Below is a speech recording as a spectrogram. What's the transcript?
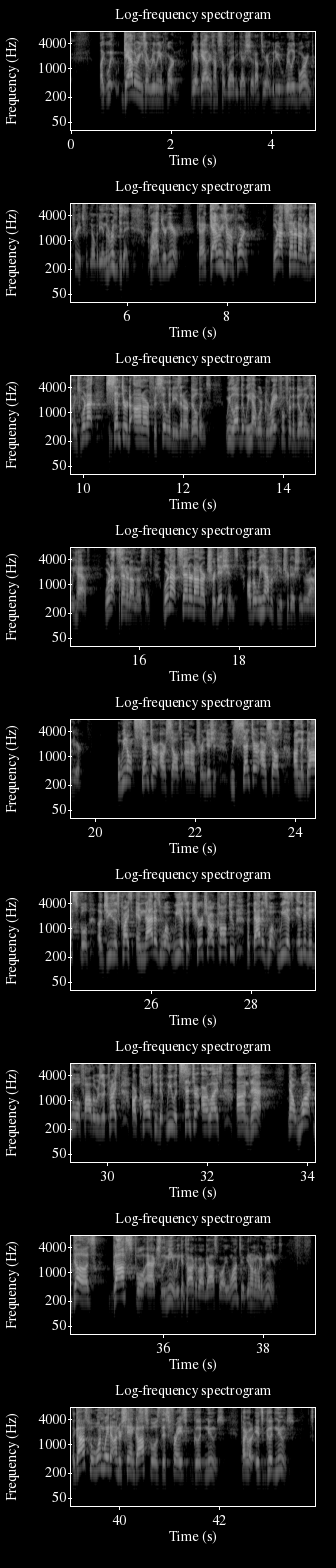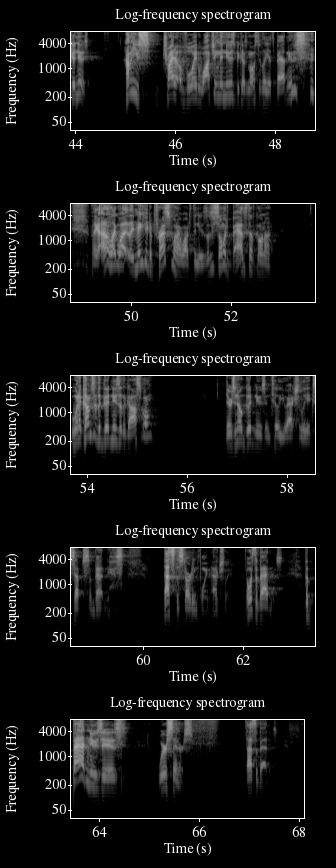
Like, we, gatherings are really important. We have gatherings. I'm so glad you guys showed up to here. It would be really boring to preach with nobody in the room today. Glad you're here, okay? Gatherings are important. We're not centered on our gatherings. We're not centered on our facilities and our buildings. We love that we have, we're grateful for the buildings that we have. We're not centered on those things. We're not centered on our traditions, although we have a few traditions around here. But we don't center ourselves on our traditions. We center ourselves on the gospel of Jesus Christ. And that is what we as a church are called to, but that is what we as individual followers of Christ are called to, that we would center our lives on that. Now, what does gospel actually mean? We can talk about gospel all you want to if you don't know what it means. The gospel, one way to understand gospel is this phrase, good news. Talk about it. It's good news. It's good news. How many of you try to avoid watching the news because mostly it's bad news? like, I don't like what, it makes me depressed when I watch the news. There's so much bad stuff going on. When it comes to the good news of the gospel, there's no good news until you actually accept some bad news. That's the starting point, actually. And what's the bad news? The bad news is we're sinners. That's the bad news.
